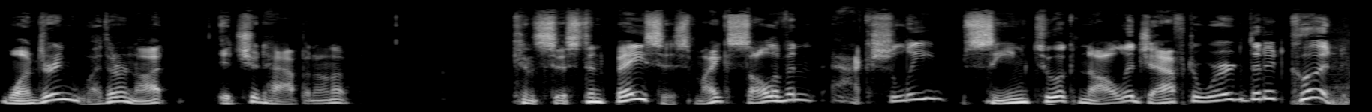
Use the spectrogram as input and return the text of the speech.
wondering whether or not it should happen on a consistent basis. Mike Sullivan actually seemed to acknowledge afterward that it could.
